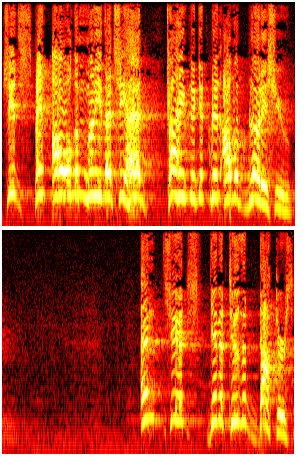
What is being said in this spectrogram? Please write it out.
She had spent all the money that she had trying to get rid of a blood issue. And she had given it to the doctors.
